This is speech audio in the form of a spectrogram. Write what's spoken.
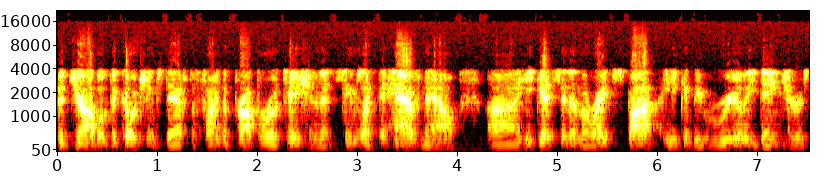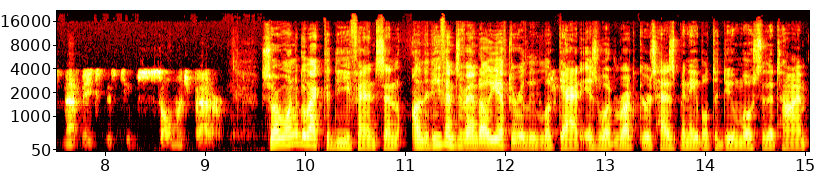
the job of the coaching staff to find the proper rotation. And it seems like they have now. Uh, he gets in in the right spot. He can be really dangerous, and that makes this team so much better. So I want to go back to defense, and on the defensive end, all you have to really look at is what Rutgers has been able to do most of the time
